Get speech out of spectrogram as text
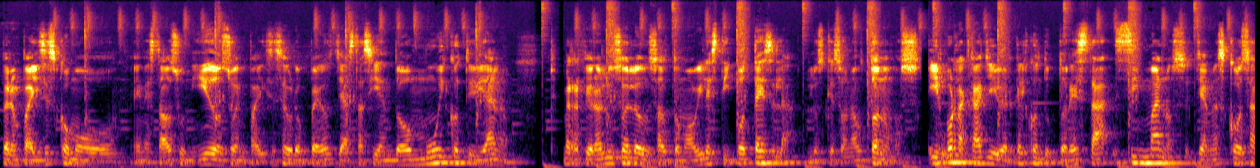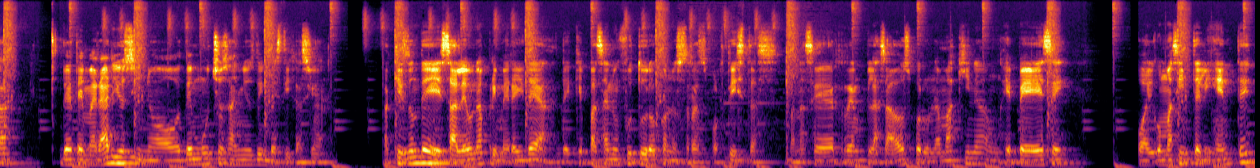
pero en países como en Estados Unidos o en países europeos ya está siendo muy cotidiano. Me refiero al uso de los automóviles tipo Tesla, los que son autónomos. Ir por la calle y ver que el conductor está sin manos ya no es cosa de temerario, sino de muchos años de investigación. Aquí es donde sale una primera idea de qué pasa en un futuro con los transportistas. ¿Van a ser reemplazados por una máquina, un GPS o algo más inteligente?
